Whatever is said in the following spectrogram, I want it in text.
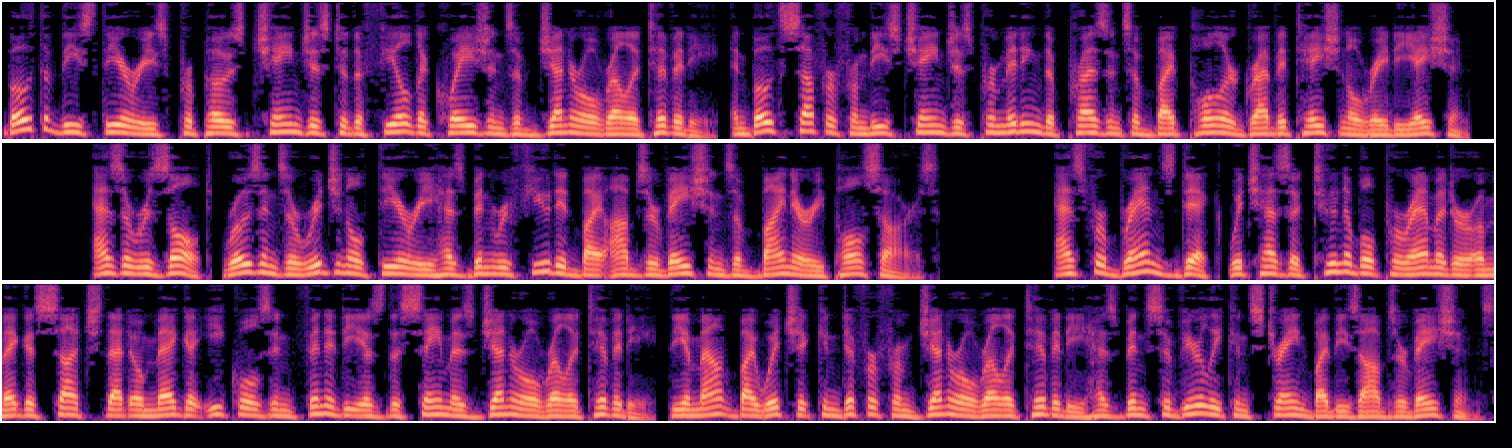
Both of these theories proposed changes to the field equations of general relativity, and both suffer from these changes permitting the presence of bipolar gravitational radiation. As a result, Rosen's original theory has been refuted by observations of binary pulsars. As for Brans-Dicke which has a tunable parameter omega such that omega equals infinity is the same as general relativity, the amount by which it can differ from general relativity has been severely constrained by these observations.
